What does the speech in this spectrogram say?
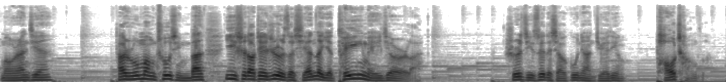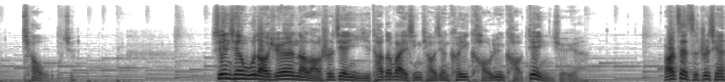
猛然间，他如梦初醒般意识到这日子闲的也忒没劲儿了。十几岁的小姑娘决定跑场子。跳舞去。先前舞蹈学院的老师建议，以他的外形条件可以考虑考电影学院。而在此之前，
